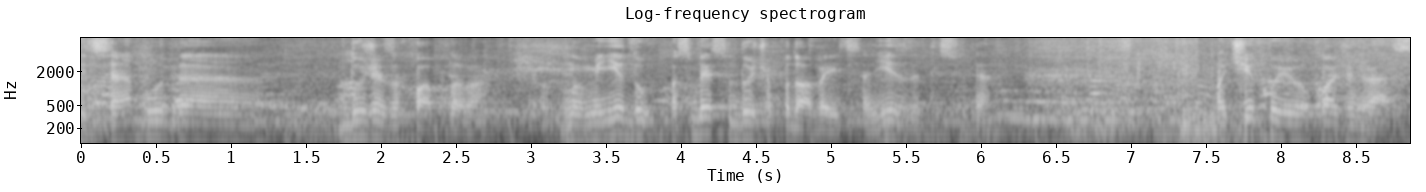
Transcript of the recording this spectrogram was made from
і це буде дуже захопливо. Ну, мені особисто дуже подобається їздити сюди. Очікую кожен раз.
